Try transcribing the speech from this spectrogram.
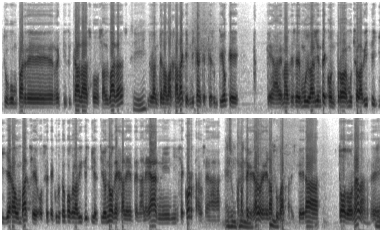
tuvo un par de rectificadas o salvadas durante la bajada que indican que es que es un tío que, que además de ser muy valiente controla mucho la bici y llega a un bache o se te cruza un poco la bici y el tío no deja de pedalear ni, ni se corta, o sea, es un que, claro, era su baza, es que era todo o nada eh,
